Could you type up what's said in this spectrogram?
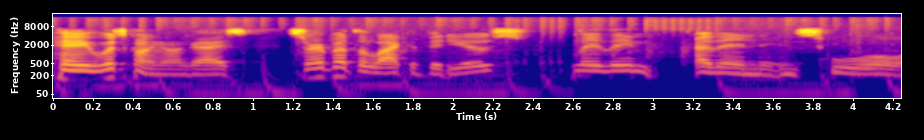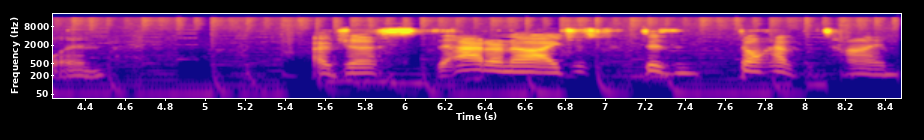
Hey, what's going on guys? Sorry about the lack of videos lately. I've been in school and I just, I don't know, I just doesn't don't have the time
